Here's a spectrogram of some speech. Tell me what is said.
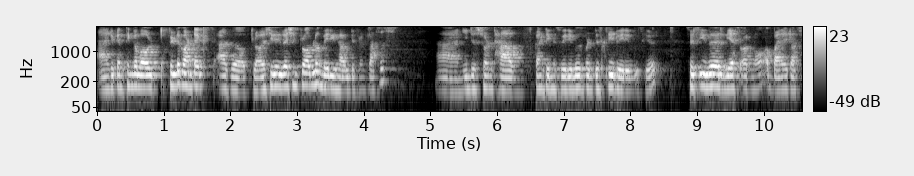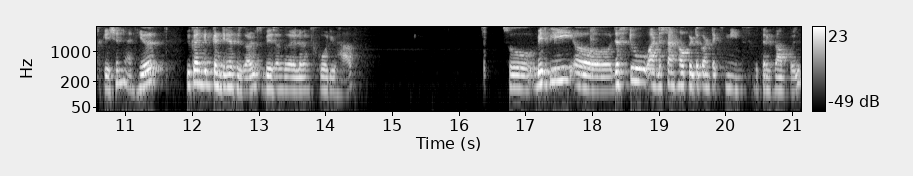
and you can think about filter context as a logistic regression problem, where you have different classes, and you just don't have continuous variables but discrete variables here. So it's either yes or no, a binary classification, and here you can get continuous results based on the relevant score you have. So basically, uh, just to understand how filter context means with an example,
